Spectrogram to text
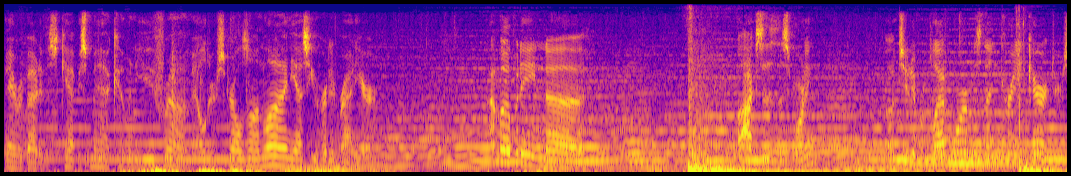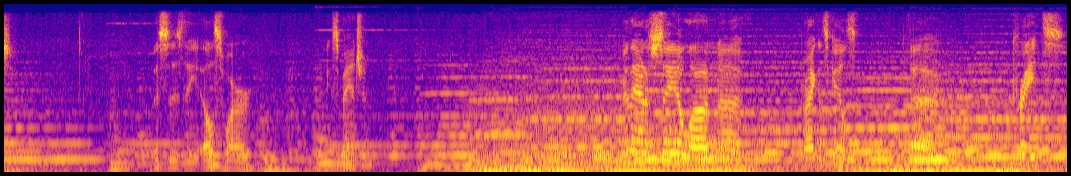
Hey everybody, this is Cappy Smack coming to you from Elder Scrolls Online. Yes, you heard it right here. I'm opening uh, boxes this morning on two different platforms, then creating characters. This is the Elsweyr expansion. And they had a sale on uh, Dragon Scales uh, crates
